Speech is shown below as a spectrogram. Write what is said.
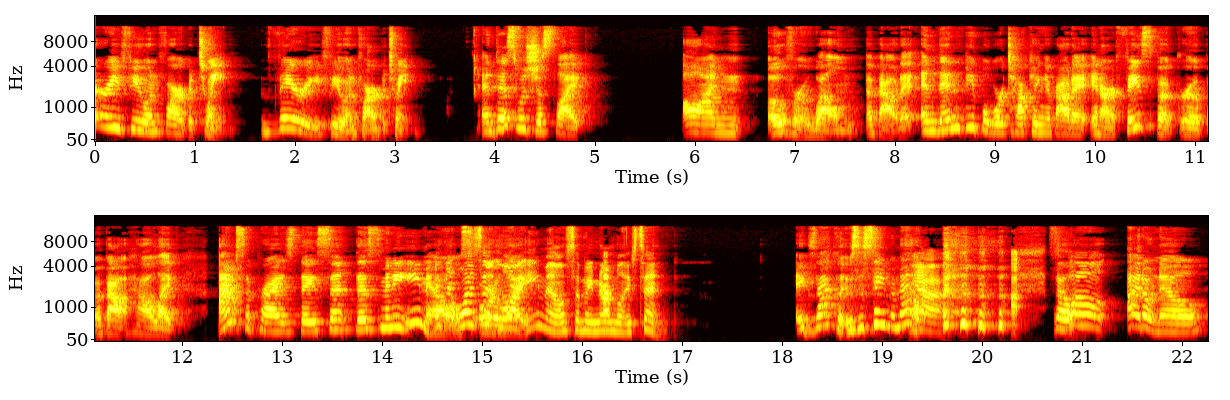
very few and far between. Very few and far between. And this was just like on overwhelm about it. And then people were talking about it in our Facebook group about how like, I'm surprised they sent this many emails. And it wasn't or more like, emails than we normally send. exactly. It was the same amount. Yeah. so well, I don't know.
